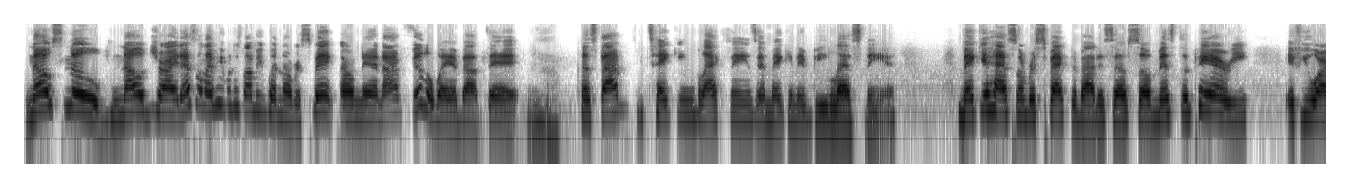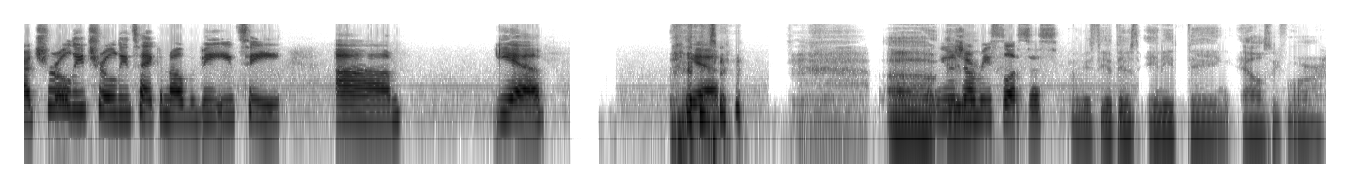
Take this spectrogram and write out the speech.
No Snoop, no Dre. That's why like people just don't be putting no respect on there, and I feel a way about that. Yeah. Cause stop taking black things and making it be less than. Make it have some respect about itself. So, Mr. Perry, if you are truly, truly taking over BET, um, yeah, Yeah. uh, use your resources. Let me see if there's anything else before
